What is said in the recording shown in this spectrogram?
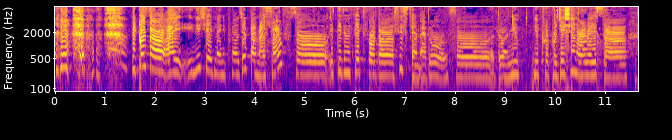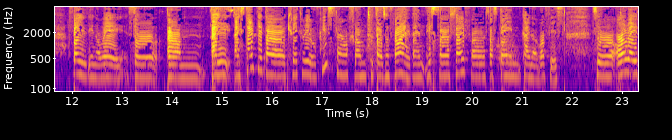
because uh, I initiate many projects by myself, so it didn't fit for the system at all. So the new new proposition always uh, failed in a way. So um, I I started a curatorial office uh, from 2005, and it's a self-sustained kind of office. So always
